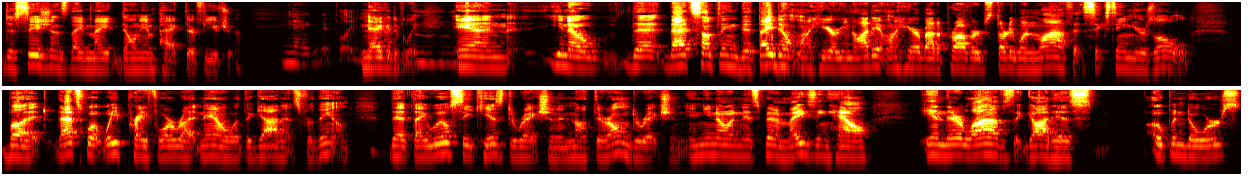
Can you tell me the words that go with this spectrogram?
decisions they make don't impact their future negatively. Negatively, mm-hmm. and you know that that's something that they don't want to hear. You know, I didn't want to hear about a Proverbs 31 wife at 16 years old. But that's what we pray for right now with the guidance for them, mm-hmm. that they will seek His direction and not their own direction. And you know, and it's been amazing how in their lives that God has opened doors.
